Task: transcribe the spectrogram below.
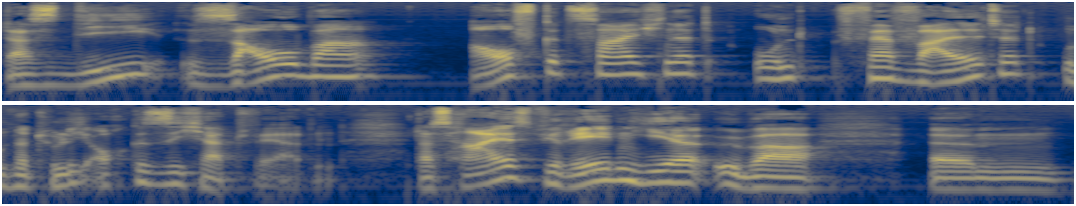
dass die sauber aufgezeichnet und verwaltet und natürlich auch gesichert werden. Das heißt, wir reden hier über ähm,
